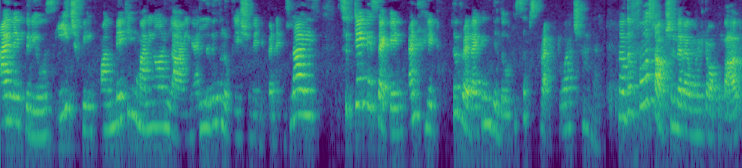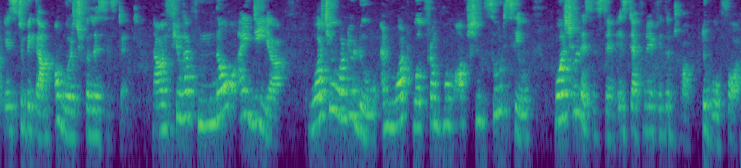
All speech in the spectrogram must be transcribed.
I make videos each week on making money online and living a location-independent life. So take a second and hit the red icon below to subscribe to our channel. Now the first option that I want to talk about is to become a virtual assistant. Now, if you have no idea what you want to do and what work from home option suits you, virtual assistant is definitely the job to go for.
